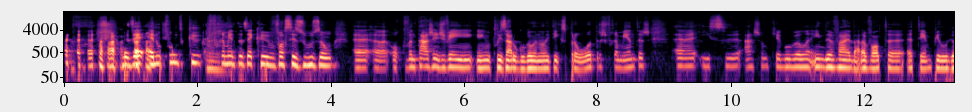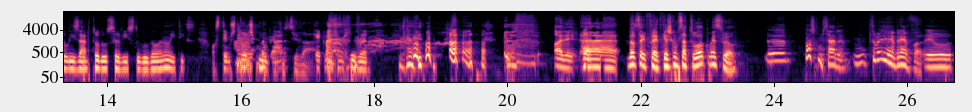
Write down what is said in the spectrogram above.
Mas é, é, no fundo que ferramentas é que vocês usam ou que vantagens vêm em utilizar o Google Analytics para outras ferramentas e se acham que a Google ainda vai dar a volta a tempo e legalizar todo o serviço do Google Analytics. Ou se temos todos que mudar, o que é que nós vamos fazer? Olha, uh, não sei, Fred, queres começar tu ou começo eu? Uh, posso começar? Também é breve. Eu,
